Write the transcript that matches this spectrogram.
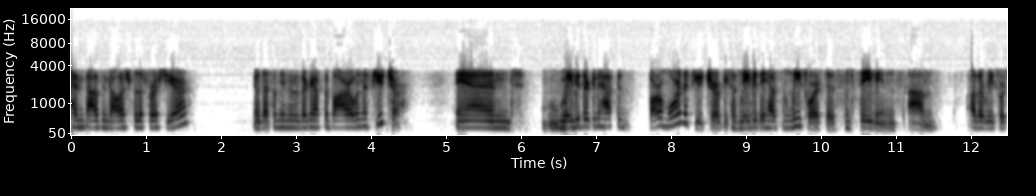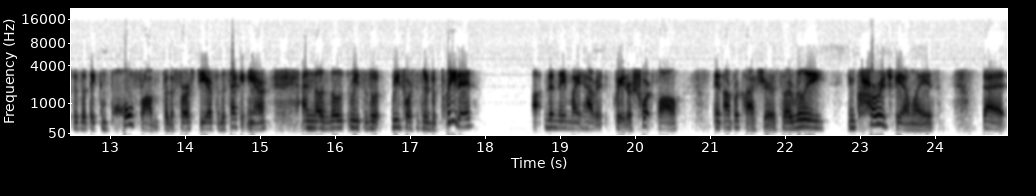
ten thousand dollars for the first year, you know, is that something that they're going to have to borrow in the future? And maybe they're going to have to borrow more in the future because maybe they have some resources, some savings, um, other resources that they can pull from for the first year, for the second year, and those, those resources are depleted, uh, then they might have a greater shortfall in upper class years. So I really encourage families that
